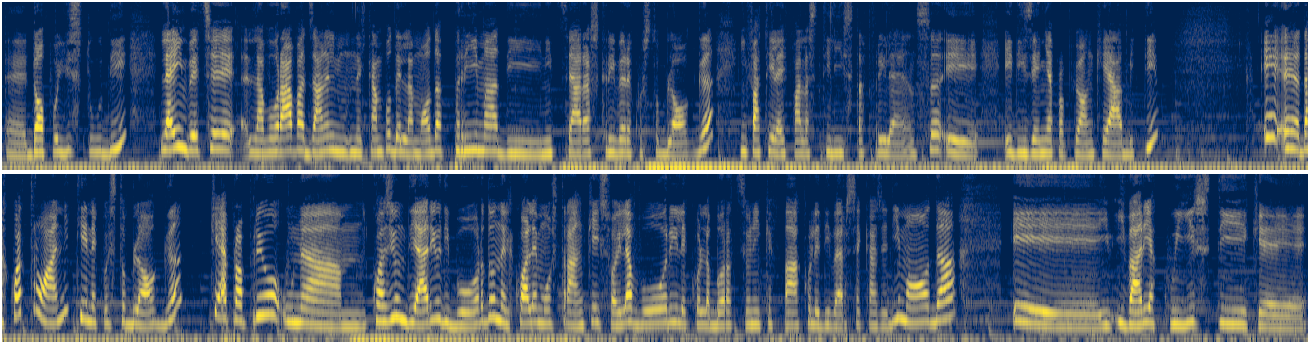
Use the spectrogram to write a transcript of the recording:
eh, dopo gli studi, lei invece lavorava già nel, nel, campo della moda prima di iniziare a scrivere questo blog. Infatti lei fa la stilista freelance e, e disegna proprio anche abiti e eh, da quattro anni tiene questo blog che è proprio una, mm, quasi un diario di bordo nel quale mostra anche i suoi lavori, le collaborazioni che fa con le diverse case di moda e i, i vari acquisti che,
